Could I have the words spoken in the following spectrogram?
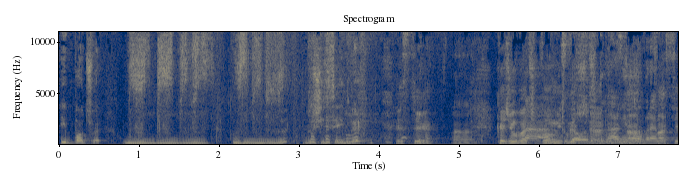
И почва до 62. Е, стига. А, Кажи обаче, какво мислиш? Да, минало време. Това си...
